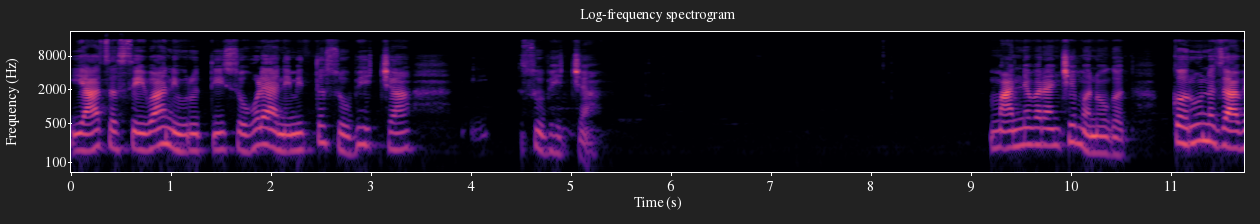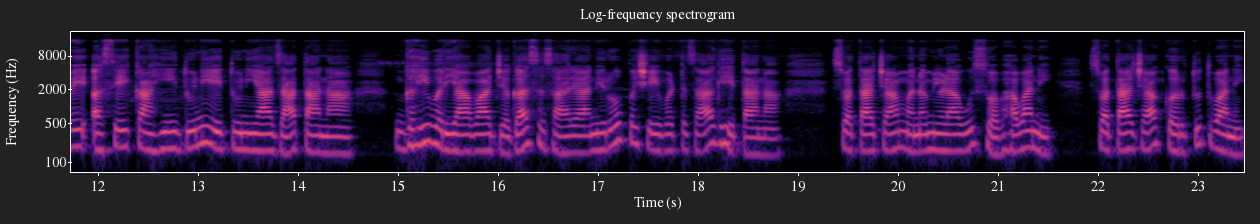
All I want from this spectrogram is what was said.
याच सेवानिवृत्ती सोहळ्यानिमित्त शुभेच्छा शुभेच्छा. मान्यवरांचे मनोगत. करून जावे असे काही दुनियेतून या जाताना घहीवर यावा जगास साऱ्या निरोप शेवटचा घेताना. स्वतःच्या मनमिळावू स्वभावाने स्वतःच्या कर्तृत्वाने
